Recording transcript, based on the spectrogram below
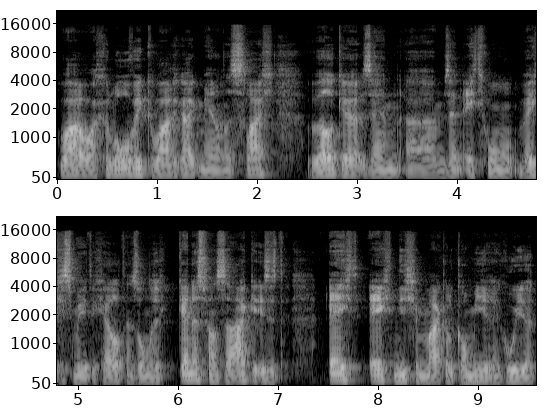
waar, wat geloof ik, waar ga ik mee aan de slag. Welke zijn, um, zijn echt gewoon weggesmeten geld. En zonder kennis van zaken is het echt, echt niet gemakkelijk om hier een goede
